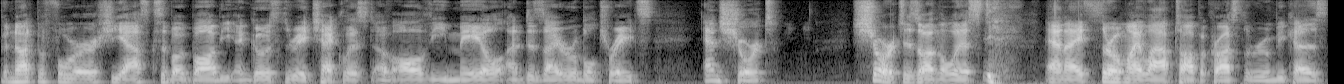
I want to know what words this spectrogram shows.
But not before she asks about Bobby and goes through a checklist of all the male undesirable traits. And short. Short is on the list. and I throw my laptop across the room because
